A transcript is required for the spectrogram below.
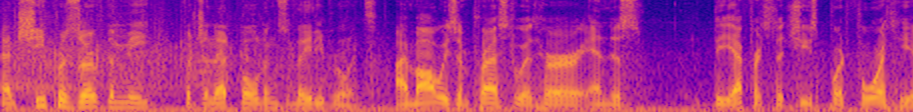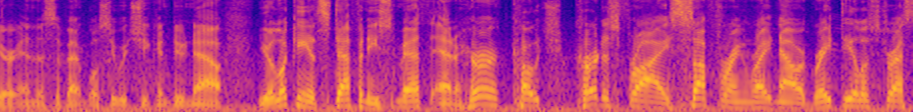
And she preserved the meet for Jeanette Bolden's Lady Bruins. I'm always impressed with her and this the efforts that she's put forth here in this event. We'll see what she can do now. You're looking at Stephanie Smith and her coach, Curtis Frye, suffering right now a great deal of stress.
